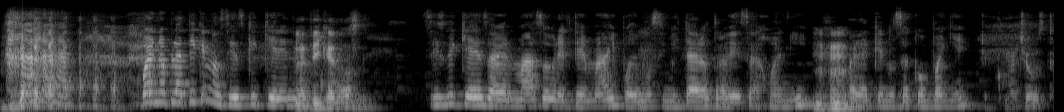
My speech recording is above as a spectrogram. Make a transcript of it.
bueno, platíquenos si es que quieren. Platíquenos si es que quieren saber más sobre el tema y podemos invitar otra vez a Juani para que nos acompañe. Con mucho gusto.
